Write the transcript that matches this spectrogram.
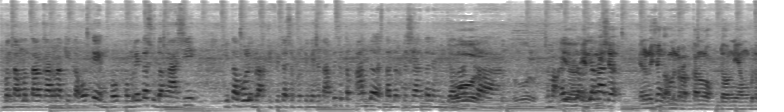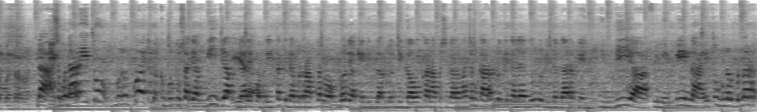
mentang-mentang karena kita oke pe- pemerintah sudah ngasih kita boleh beraktivitas seperti biasa tapi tetap ada standar kesehatan yang Betul, dijalankan. betul. Nah, makanya Ya, bilang jangan- Indonesia Indonesia nggak menerapkan lockdown yang benar-benar Nah, sebenarnya itu menurut gua itu udah keputusan yang bijak Iya. dari pemerintah tidak menerapkan lockdown yang kayak dibilang digaungkan apa segala macam. Karena dulu kita lihat dulu di negara kayak di India, Filipina itu benar-benar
